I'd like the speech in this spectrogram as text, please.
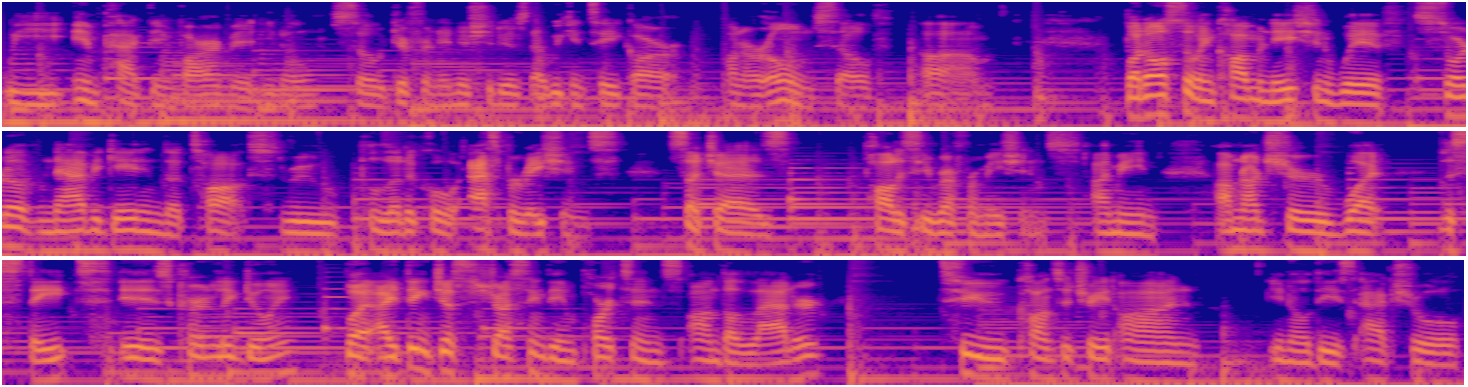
we impact the environment, you know, so different initiatives that we can take our on our own self um, but also in combination with sort of navigating the talks through political aspirations, such as policy reformations. I mean, I'm not sure what the state is currently doing, but I think just stressing the importance on the latter to concentrate on, you know, these actual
